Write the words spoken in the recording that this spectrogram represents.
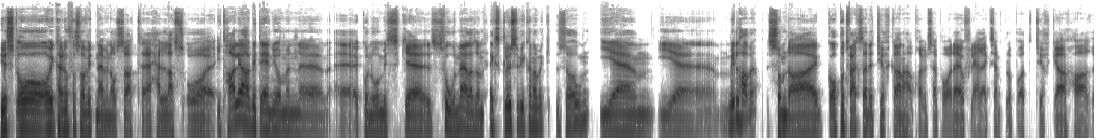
just, og, og, vi kan jo for så vidt nevne også at eh, Hellas og Italia har blitt enige om en eh, økonomisk eh, sone, eller sånn exclusive economic zone, i, eh, i eh, Middelhavet, som da går på tvers av det tyrkerne har prøvd seg på. Det er jo flere eksempler på at Tyrkia har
